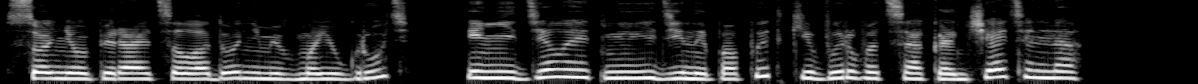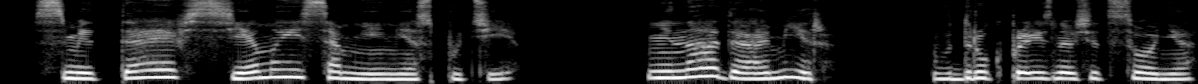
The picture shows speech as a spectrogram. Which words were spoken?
Соня упирается ладонями в мою грудь и не делает ни единой попытки вырваться окончательно, сметая все мои сомнения с пути. «Не надо, Амир», — вдруг произносит Соня,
